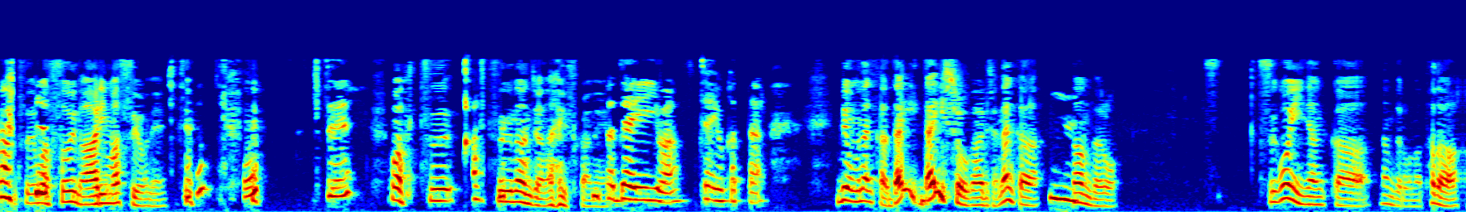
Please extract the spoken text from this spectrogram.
まあそれまあそういうのありますよね。普通？まあ普通、あ、普通なんじゃないですかね。あじゃあいいわ。じゃあよかった。でもなんか大、大小があるじゃん。なんか、うんなんだろう。すすごいなんか、なんだろうな。ただ、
